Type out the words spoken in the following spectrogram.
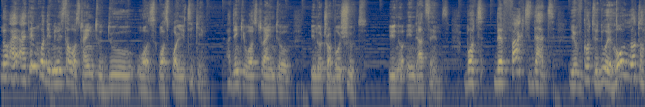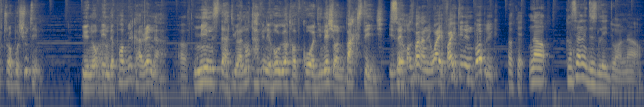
No, I, I think what the minister was trying to do was, was politicking. I think he was trying to, you know, troubleshoot, you know, in that sense. But the fact that you've got to do a whole lot of troubleshooting, you know, oh. in the public arena oh. means that you are not having a whole lot of coordination backstage. It's so, a husband and a wife fighting in public. Okay, now, concerning this lead one now,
